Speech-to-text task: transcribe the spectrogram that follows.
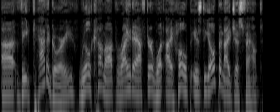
Uh, the category will come up right after what I hope is the open I just found.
